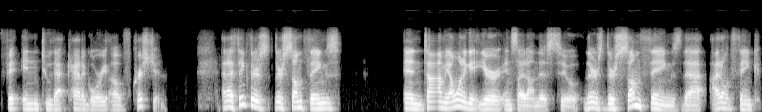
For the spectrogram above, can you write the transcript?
fit into that category of Christian. And I think there's there's some things and Tommy, I want to get your insight on this too. There's there's some things that I don't think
